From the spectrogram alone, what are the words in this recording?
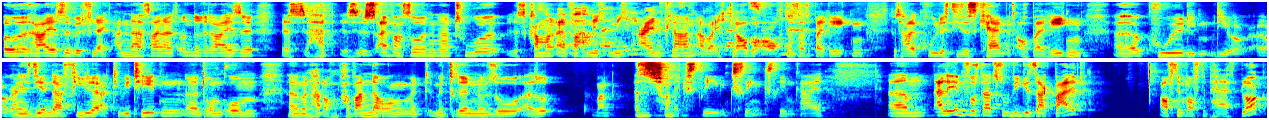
eure Reise wird vielleicht anders sein als unsere Reise. Es hat, es ist einfach so in der Natur. Das kann man einfach nicht, nicht Regen einplanen. das Aber ich glaube auch, dass das bei Regen total cool ist. Dieses Camp ist auch bei Regen äh, cool. Die, die organisieren da viele Aktivitäten äh, drumrum. Äh, man hat auch ein paar Wanderungen mit, mit drin und so. Also man, es ist schon extrem, extrem, extrem geil. Ähm, alle Infos dazu, wie gesagt, bald auf dem Off the Path Blog.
